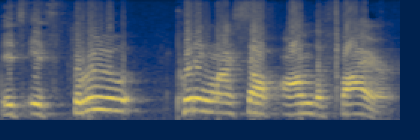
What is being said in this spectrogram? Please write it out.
It's, it's through putting myself on the fire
